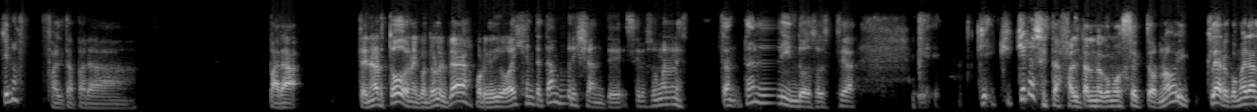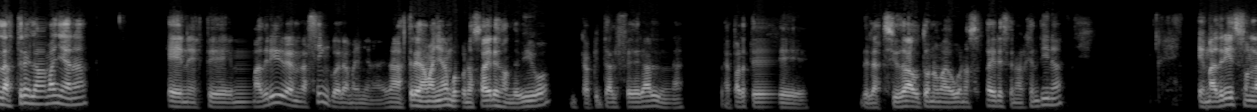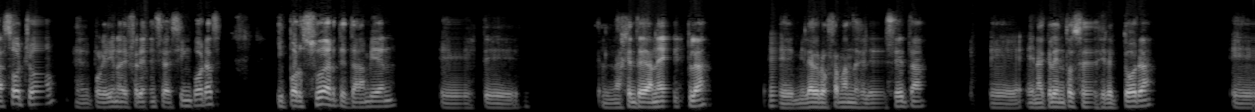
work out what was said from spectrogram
¿qué nos falta para, para tener todo en el control de plagas? Porque digo, hay gente tan brillante, seres humanos tan, tan lindos, o sea, ¿qué, nos está faltando como sector? ¿no? Y claro, como eran las 3 de la mañana, en, este, Madrid eran las 5 de la mañana, eran las 3 de la mañana en Buenos Aires, donde vivo, en Capital Federal, en la, parte de, de la ciudad autónoma de Buenos Aires en Argentina. En Madrid son las 8, eh, porque hay una diferencia de 5 horas, y por suerte también este, la gente de ANECPLA, eh, Milagro Fernández de Lezeta, eh, en aquel entonces directora,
